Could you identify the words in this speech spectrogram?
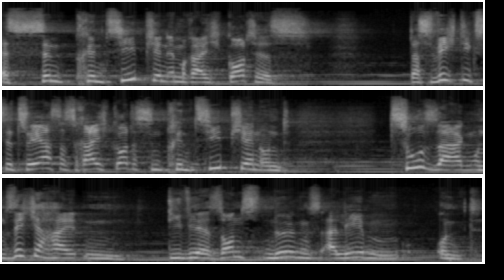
Es sind Prinzipien im Reich Gottes. Das Wichtigste zuerst, das Reich Gottes sind Prinzipien und Zusagen und Sicherheiten, die wir sonst nirgends erleben und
